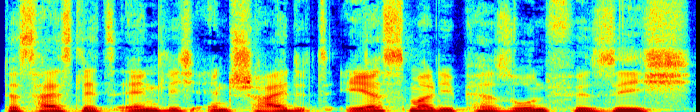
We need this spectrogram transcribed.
das heißt letztendlich entscheidet erstmal die Person für sich,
